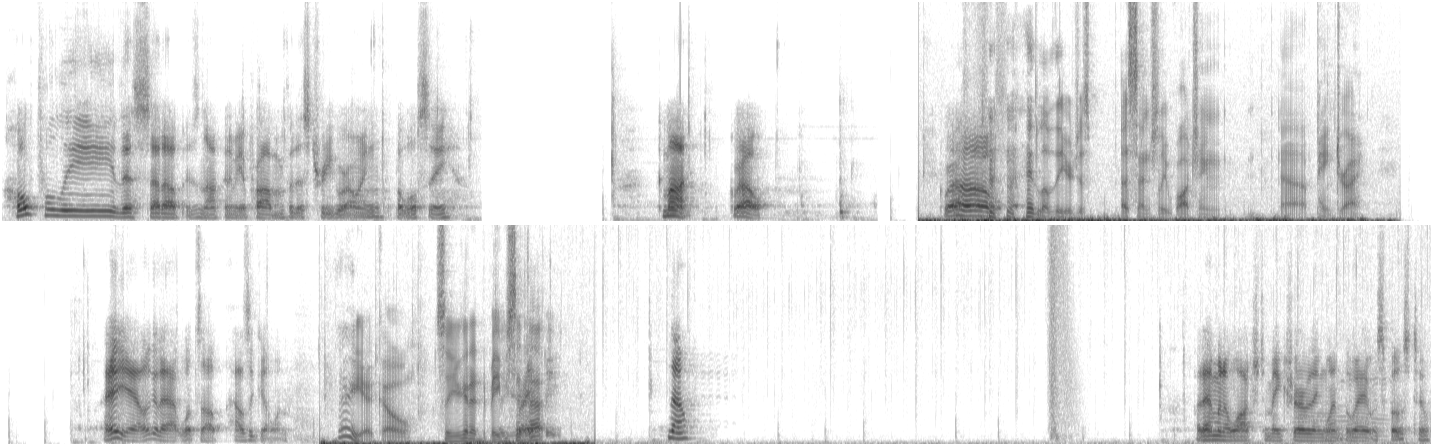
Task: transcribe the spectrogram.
Hopefully, this setup is not going to be a problem for this tree growing, but we'll see. Come on, grow. Grow. I love that you're just essentially watching uh, paint dry. Hey, yeah, look at that. What's up? How's it going? There you go. So you're gonna babysit Right. that? No. But I'm going to watch to make sure everything went the way it was supposed to.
